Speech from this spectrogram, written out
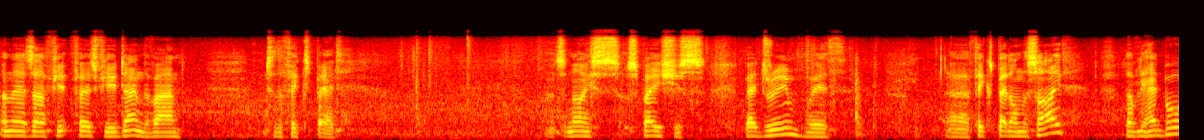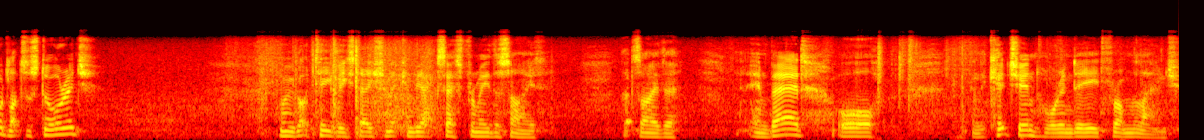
And there's our first view down the van to the fixed bed. It's a nice spacious bedroom with a fixed bed on the side lovely headboard lots of storage we've got a TV station that can be accessed from either side. That's either in bed or in the kitchen or indeed from the lounge.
